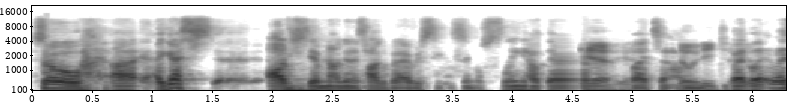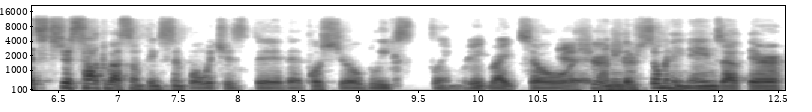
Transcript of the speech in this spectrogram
So uh, i guess obviously i'm not going to talk about every single sling out there Yeah, yeah. but um, No need to, but yeah. let, us just talk about something simple which is the the posterior oblique sling right right so Yeah, sure, i mean sure. there's so many names out there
